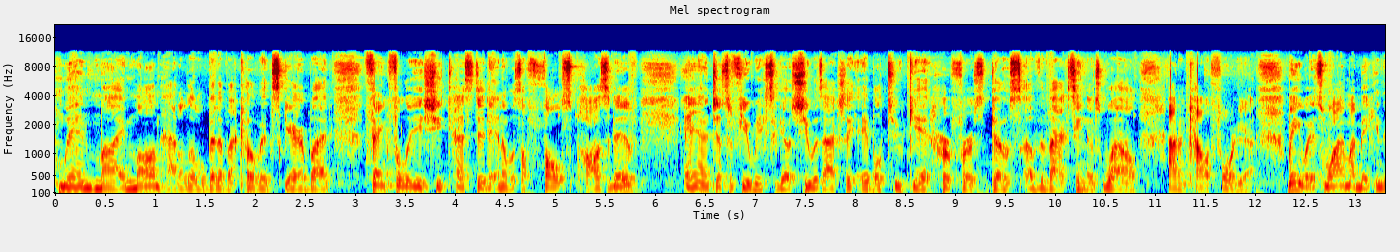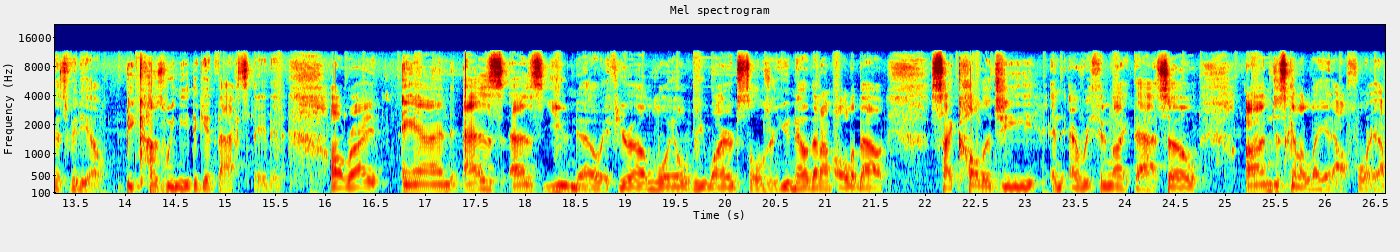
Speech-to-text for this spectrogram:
when my mom had a little bit of a COVID scare, but thankfully she tested and it was a false positive. And just a few weeks ago, she was actually able to get her first dose of the vaccine as well out in California. But anyways, why am I making this video? Because we need to get vaccinated, all right? And as, as you know, if you're a loyal Rewired soldier, you know that I'm all about psychology and everything like that. So I'm just gonna lay it out for you,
